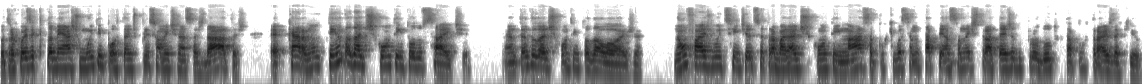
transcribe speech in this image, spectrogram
Outra coisa que também acho muito importante, principalmente nessas datas, é, cara, não tenta dar desconto em todo o site, né? não tenta dar desconto em toda a loja. Não faz muito sentido você trabalhar desconto em massa porque você não está pensando na estratégia do produto que está por trás daquilo.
